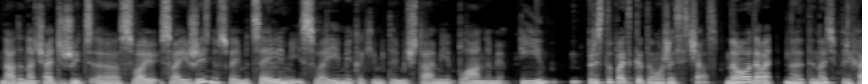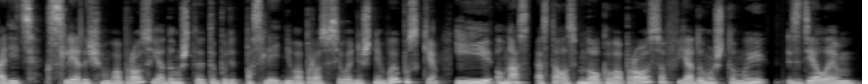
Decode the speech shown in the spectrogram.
надо начать жить э, своей, своей жизнью, своими целями и своими какими-то мечтами и планами. И приступать к этому уже сейчас. Но давай на этой ноте переходить к следующему вопросу. Я думаю, что это будет последний вопрос в сегодняшнем выпуске. И у нас осталось много вопросов. Я думаю, что мы сделаем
